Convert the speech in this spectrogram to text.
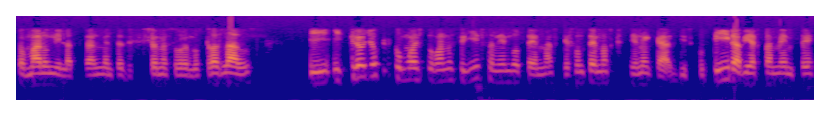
tomar unilateralmente decisiones sobre los traslados y, creo yo que como esto van a seguir saliendo temas, que son temas que tienen que discutir abiertamente,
